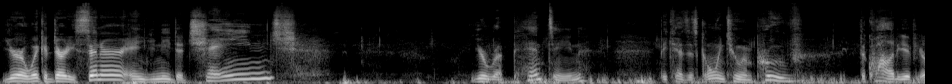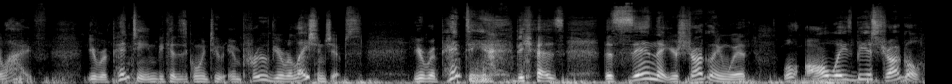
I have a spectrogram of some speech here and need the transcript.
you're a wicked, dirty sinner and you need to change. You're repenting because it's going to improve the quality of your life. You're repenting because it's going to improve your relationships. You're repenting because the sin that you're struggling with will always be a struggle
